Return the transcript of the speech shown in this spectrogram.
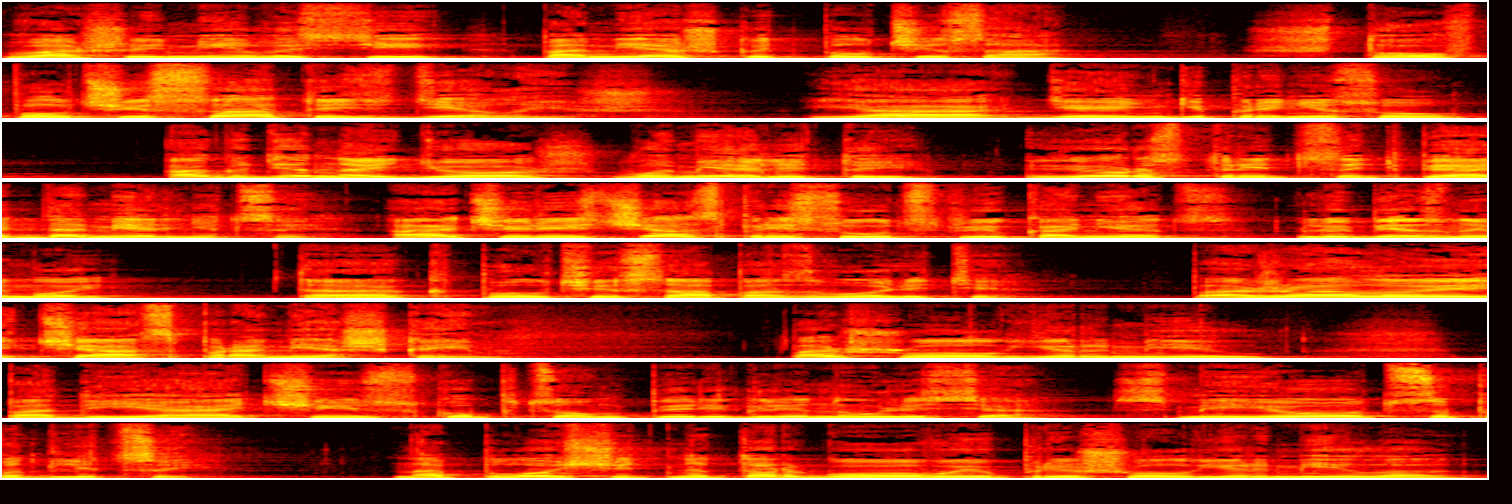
вашей милости, помешкать полчаса? Что в полчаса ты сделаешь? Я деньги принесу. А где найдешь? В уме ли ты? Верст тридцать пять до мельницы, а через час присутствию конец, любезный мой. Так полчаса позволите? Пожалуй, час промешкаем. Пошел Ермил. Подьячие с купцом переглянулись, смеются подлецы. На площадь на торговую пришел Ермила.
